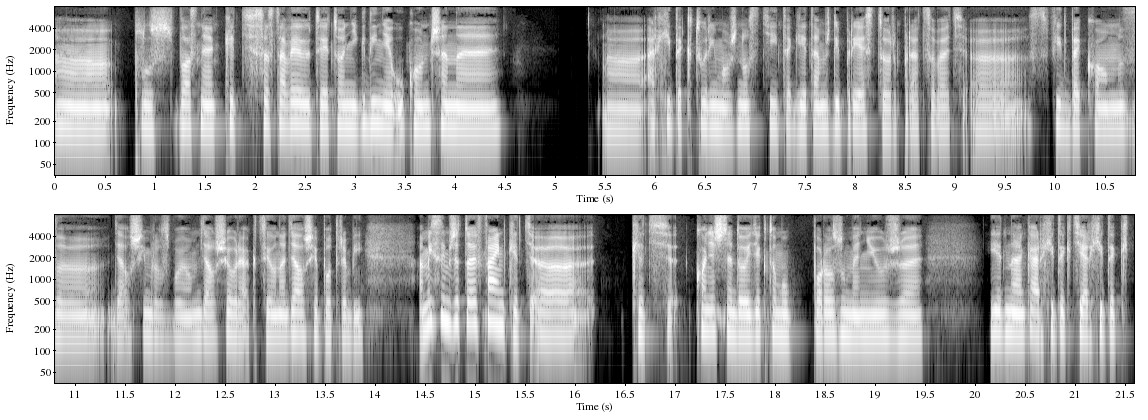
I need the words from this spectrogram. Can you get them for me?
A plus vlastne, keď sa staviajú tieto nikdy neukončené architektúry možností, tak je tam vždy priestor pracovať s feedbackom, s ďalším rozvojom, ďalšou reakciou na ďalšie potreby. A myslím, že to je fajn, keď, keď konečne dojde k tomu porozumeniu, že jednak architekti, architekt,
